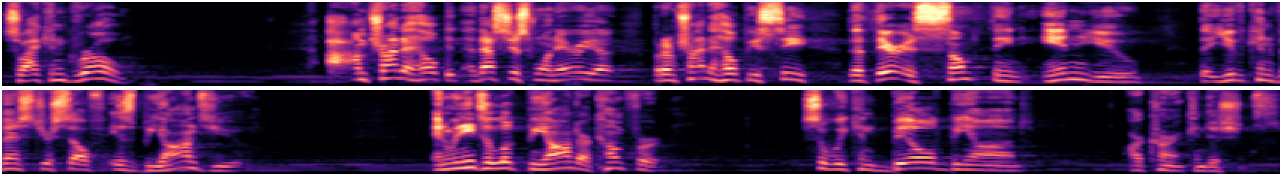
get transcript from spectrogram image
so I can grow. I'm trying to help, and that's just one area, but I'm trying to help you see that there is something in you that you've convinced yourself is beyond you. And we need to look beyond our comfort so we can build beyond our current conditions.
